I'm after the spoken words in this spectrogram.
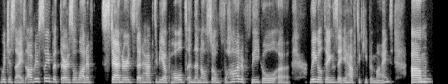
which is nice, obviously. But there's a lot of standards that have to be upheld, and then also a lot of legal legal things that you have to keep in mind. Um, Mhm,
